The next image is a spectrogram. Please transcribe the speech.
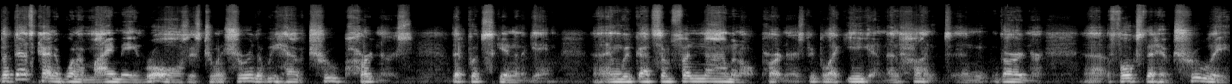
But that's kind of one of my main roles is to ensure that we have true partners that put skin in the game. Uh, and we've got some phenomenal partners, people like Egan and Hunt and Gardner, uh, folks that have truly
